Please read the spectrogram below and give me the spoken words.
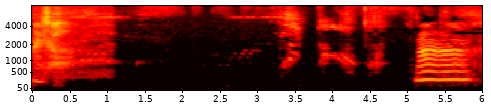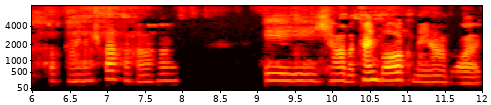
Also. Mach doch keinen Spaß. Ich habe keinen Bock mehr, Brawl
